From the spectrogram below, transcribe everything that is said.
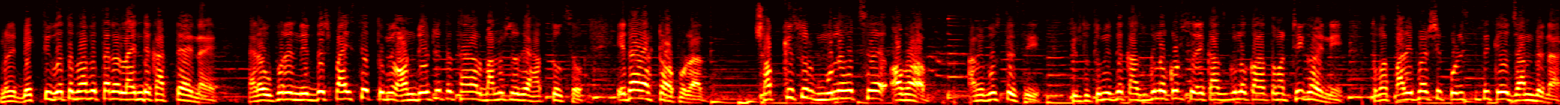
মানে ব্যক্তিগত ভাবে তারা লাইনটা কাটতে হয় নাই। এরা উপরের নির্দেশ পাইছে, তুমি অন ডিউটিতে থাকার মানুষের গায়ে হাত তুলছো। এটাও একটা অপরাধ। সবকিছুর মূলে হচ্ছে অভাব। আমি বুঝতেছি। কিন্তু তুমি যে কাজগুলো করছ, এই কাজগুলো করা তোমার ঠিক হয়নি। তোমার পারিপার্শ্বিক পরিস্থিতি কেউ জানবে না।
